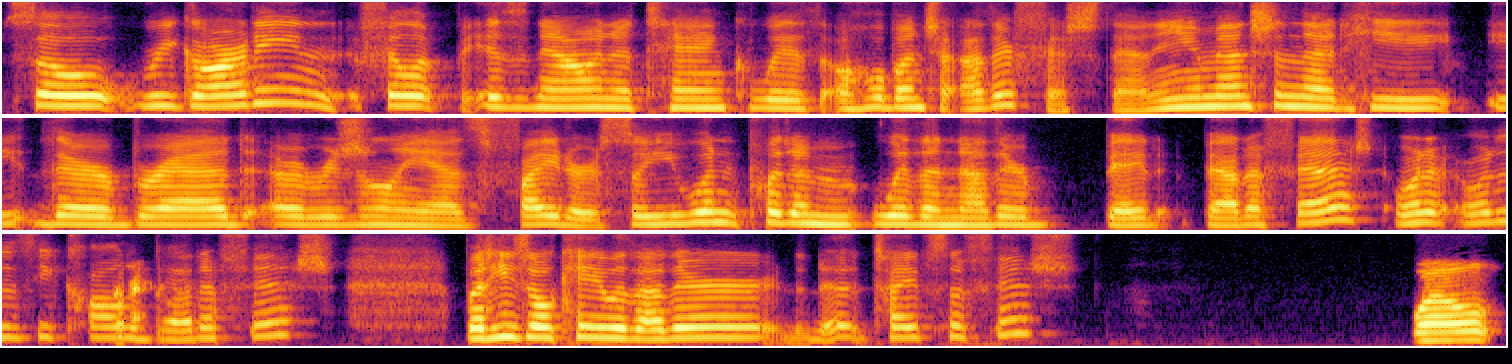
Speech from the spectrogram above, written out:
so regarding Philip is now in a tank with a whole bunch of other fish then. And you mentioned that he they're bred originally as fighters. So you wouldn't put him with another betta fish. What what is he called? Betta fish? But he's okay with other uh, types of fish? Well,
